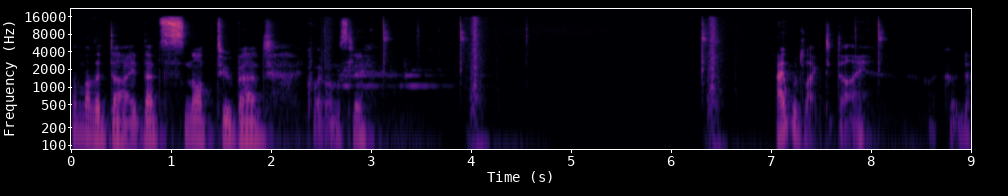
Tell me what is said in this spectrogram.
My mother died. That's not too bad, quite honestly. I would like to die could.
